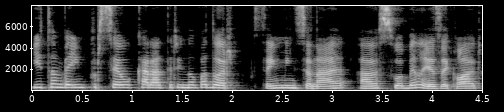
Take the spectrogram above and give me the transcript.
e também por seu caráter inovador, sem mencionar a sua beleza, é claro.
